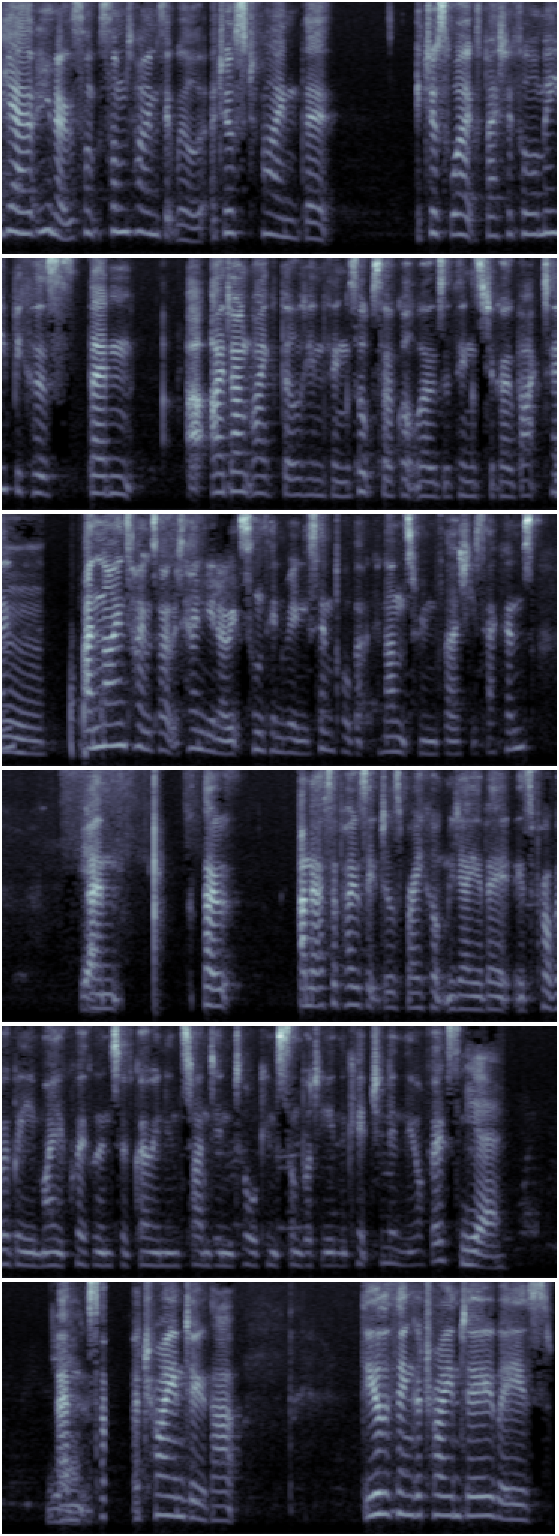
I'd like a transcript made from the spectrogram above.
Yeah, you know, some, sometimes it will. I just find that it just works better for me because then I, I don't like building things up, so I've got loads of things to go back to. Hmm. And nine times out of ten, you know, it's something really simple that I can answer in 30 seconds. Yeah. Um, so, and I suppose it does break up my day a bit. It's probably my equivalent of going and standing talking to somebody in the kitchen in the office. Yeah. Yeah. Um, so I try and do that. The other thing I try and do is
